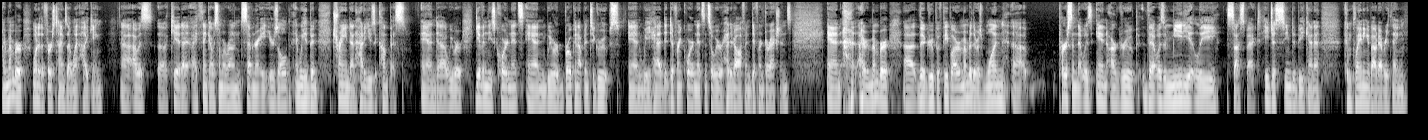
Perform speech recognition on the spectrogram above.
I remember one of the first times I went hiking uh, I was a kid, I, I, think I was somewhere around seven or eight years old, and we had been trained on how to use a compass. And uh, we were given these coordinates, and we were broken up into groups, and we had different coordinates, and so we were headed off in different directions. And I remember uh, the group of people. I remember there was one uh, person that was in our group that was immediately suspect. He just seemed to be kind of complaining about everything.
